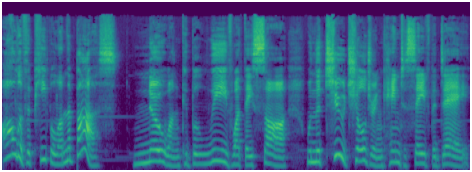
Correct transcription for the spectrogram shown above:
all of the people on the bus. No one could believe what they saw when the two children came to save the day.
